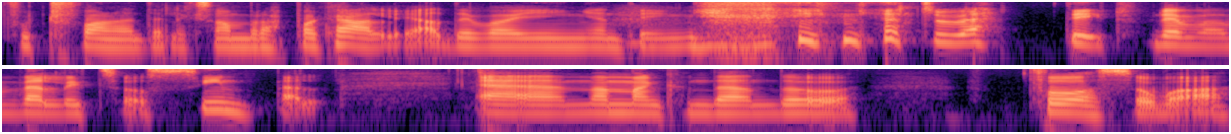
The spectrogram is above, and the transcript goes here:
fortfarande liksom rappakalja. Det var ju ingenting, inget vettigt. För det var väldigt så simpel. Eh, men man kunde ändå få så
